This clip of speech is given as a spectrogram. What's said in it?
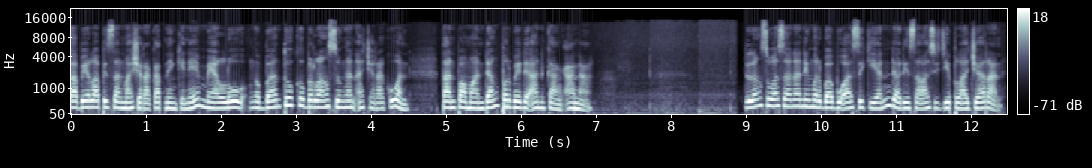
kabeh lapisan masyarakat ning kene melu ngebantu keberlangsungan acara kuan tanpa mandang perbedaan kang ana. Dalam suasana yang merbabu asikian dari salah siji pelajaran,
